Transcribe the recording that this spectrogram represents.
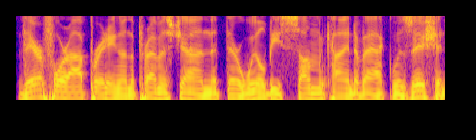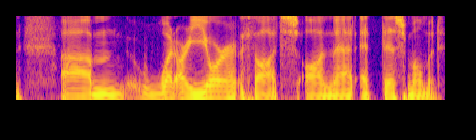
therefore operating on the premise, John, that there will be some kind of acquisition. Um, what are your thoughts on that at this moment?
